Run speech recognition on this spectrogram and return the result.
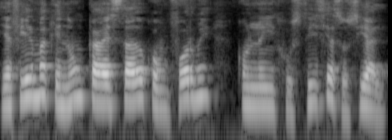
y afirma que nunca ha estado conforme con la injusticia social,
